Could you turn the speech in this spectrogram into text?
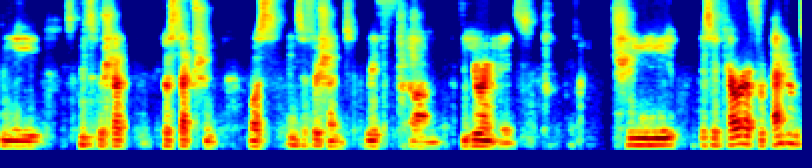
the speech perception was insufficient with um, the hearing aids. She is a carrier for Pendred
